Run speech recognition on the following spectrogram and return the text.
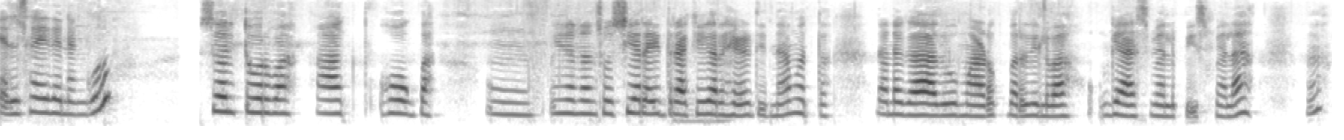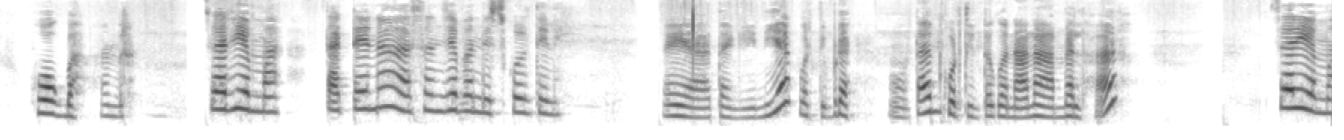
ಕೆಲಸ ಇದೆ ನನಗೂ ಸರಿ ತೋರ್ವಾ, ಹಾಕ್ ಹೋಗ್ಬಾ ಹ್ಞೂ ನನ್ನ ಸೊಸಿಯರ ಇದ್ರೆ ಆಕೆಗಾರ ಹೇಳ್ತಿದ್ನ, ಮತ್ತು ನನಗೆ ಅದು ಮಾಡೋಕೆ ಬರೋದಿಲ್ವಾ, ಗ್ಯಾಸ್ ಮೇಲೆ, ಪೀಸ್ ಮೇಲೆ ಹ್ಞೂ ಹೋಗ್ಬಾ ಅಂದ್ರೆ. ಸರಿ ಅಮ್ಮ, ತಟ್ಟೆನ ಸಂಜೆ ಬಂದು ಇಸ್ಕೊಳ್ತೀನಿ. ಅಯ್ಯ, ತಂಗಿ, ನೀ ಯಾಕೆ ಬರ್ತಿ ಬಿಡ ಹ್ಞೂ ತಂದು ಕೊಡ್ತೀನಿ ತಗೋ ನಾನು ಆಮೇಲೆ, ಹಾಂ? ಸರಿ ಅಮ್ಮ,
